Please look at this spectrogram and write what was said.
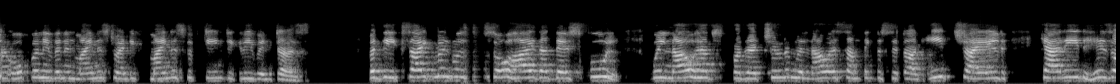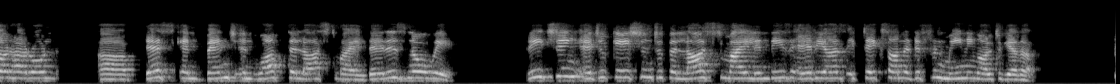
are open even in minus 20, minus 15 degree winters. But the excitement was so high that their school will now have, for their children, will now have something to sit on. Each child carried his or her own uh, desk and bench and walked the last mile. There is no way. Reaching education to the last mile in these areas, it takes on a different meaning altogether.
